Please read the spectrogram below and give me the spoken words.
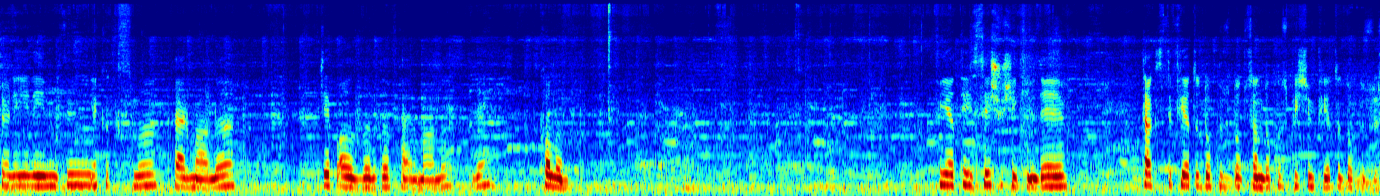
Şöyle yeleğimizin yaka kısmı fermarlı. Cep ağızları da fermarlı ve kalın. Fiyatı ise şu şekilde. Taksit fiyatı 999, peşin fiyatı 900.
